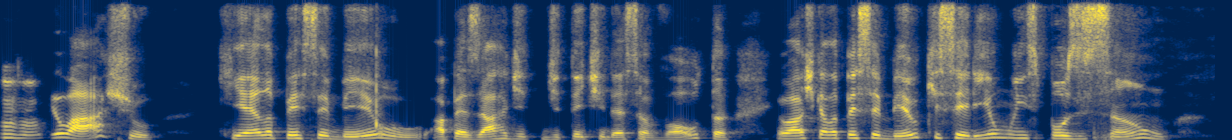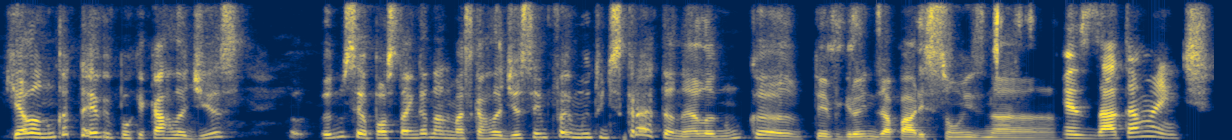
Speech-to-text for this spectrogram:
Uhum. Eu acho que ela percebeu, apesar de, de ter tido essa volta, eu acho que ela percebeu que seria uma exposição que ela nunca teve, porque Carla Dias eu não sei, eu posso estar enganado, mas Carla Dias sempre foi muito discreta, né? Ela nunca teve grandes aparições na. Exatamente.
